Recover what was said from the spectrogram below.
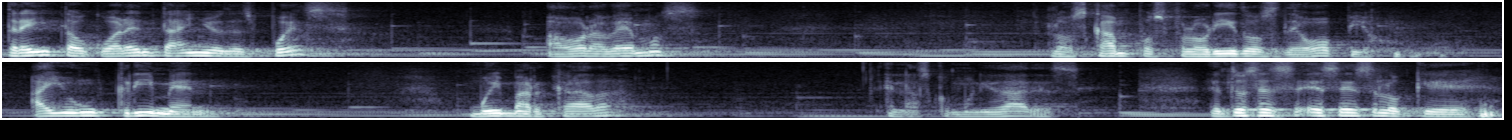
30 eh, o 40 años después, ahora vemos los campos floridos de opio. Hay un crimen muy marcada en las comunidades. Entonces, ese es lo que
